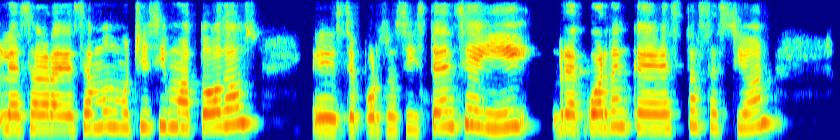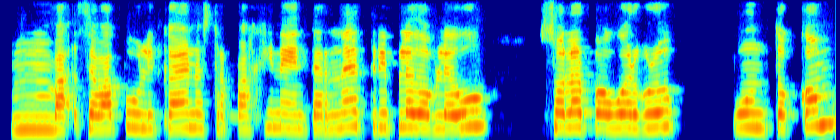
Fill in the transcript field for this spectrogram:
Les agradecemos muchísimo a todos este, por su asistencia y recuerden que esta sesión Mm, se va a publicar en nuestra página de internet www.solarpowergroup.com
